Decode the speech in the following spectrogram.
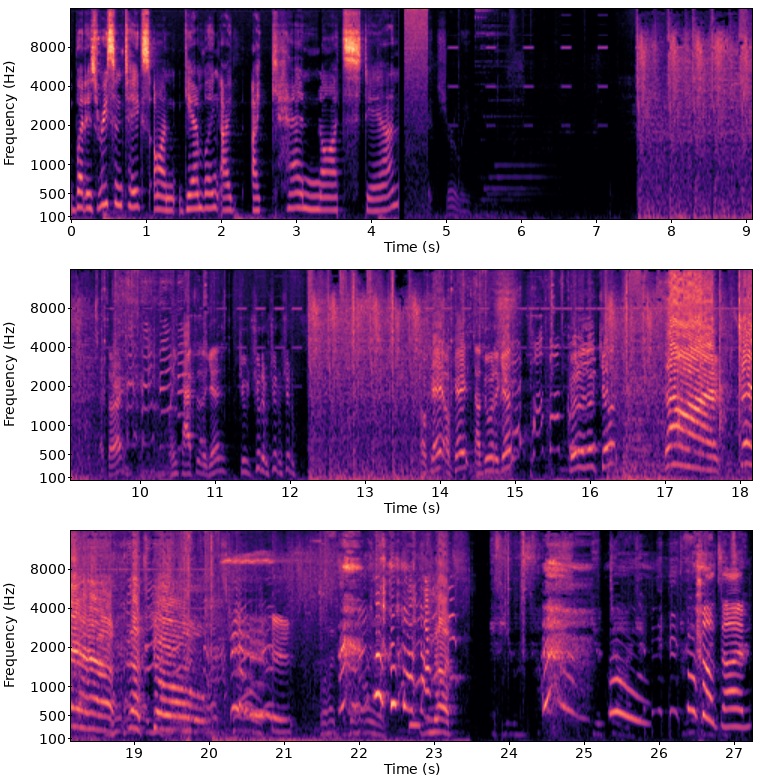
But his recent takes on gambling, I I cannot stand. Surely. That's alright. When he taps it again, shoot, shoot him, shoot him, shoot him. Okay, okay. Now do it again. Go to do kill it. Nice! Damn! Let's go! Let's go. Nuts! well done.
